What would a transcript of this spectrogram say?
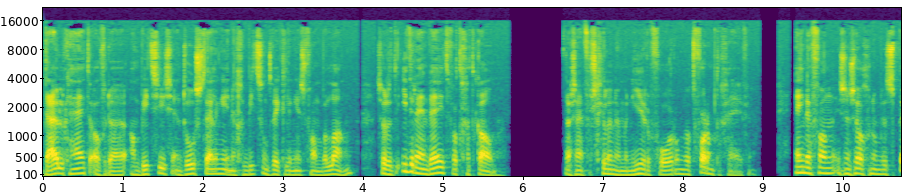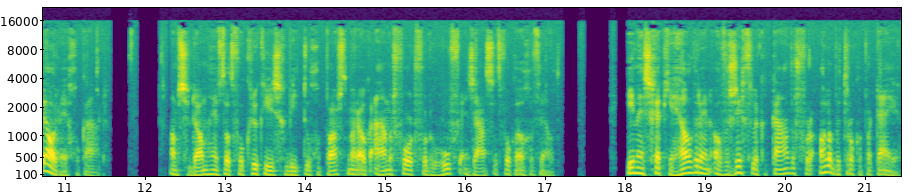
Duidelijkheid over de ambities en doelstellingen in een gebiedsontwikkeling is van belang, zodat iedereen weet wat gaat komen. Daar zijn verschillende manieren voor om dat vorm te geven. Een daarvan is een zogenoemde spelregelkaart. Amsterdam heeft dat voor Krukiusgebied toegepast, maar ook Amersfoort voor de Hoef en Zaanstad voor Kogelveld. Hiermee schep je heldere en overzichtelijke kaders voor alle betrokken partijen.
